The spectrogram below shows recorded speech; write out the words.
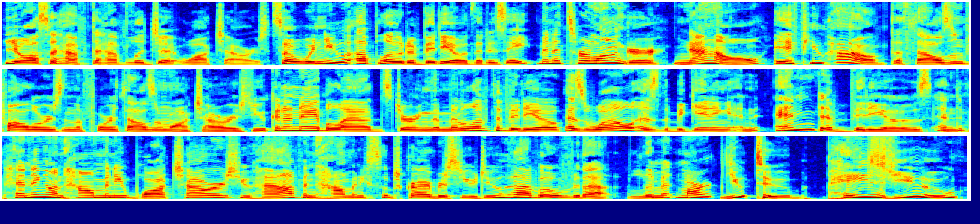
you also have to have legit watch hours. So when you upload a video that is eight minutes or longer, now, if you have the thousand followers and the 4,000 watch hours, you can enable ads during the middle of the video as well as the beginning and end of videos. And depending on how many watch hours you have and how many subscribers you do have over that limit mark, YouTube pays you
